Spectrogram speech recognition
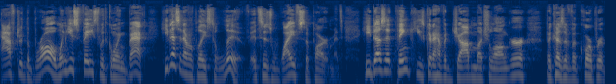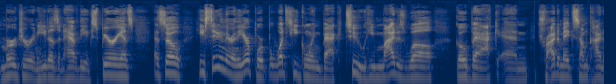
after the brawl, when he's faced with going back, he doesn't have a place to live. It's his wife's apartment. He doesn't think he's going to have a job much longer because of a corporate merger and he doesn't have the experience. And so he's sitting there in the airport, but what's he going back to? He might as well go back and try to make some kind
